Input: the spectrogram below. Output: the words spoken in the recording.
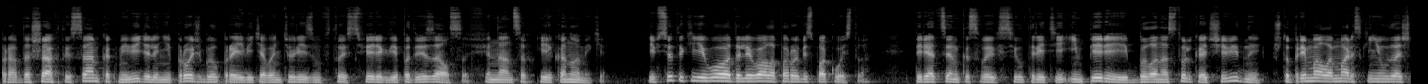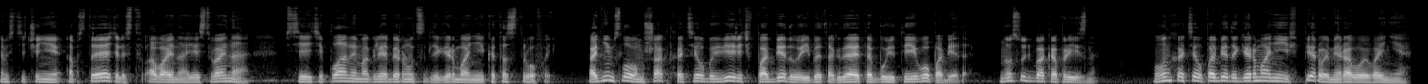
Правда, Шахт и сам, как мы видели, не прочь был проявить авантюризм в той сфере, где подвязался, в финансах и экономике. И все-таки его одолевало порой беспокойство – Переоценка своих сил Третьей империи была настолько очевидной, что при маломальски неудачном стечении обстоятельств, а война есть война, все эти планы могли обернуться для Германии катастрофой. Одним словом, Шахт хотел бы верить в победу, ибо тогда это будет и его победа. Но судьба капризна. Он хотел победы Германии в Первой мировой войне.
